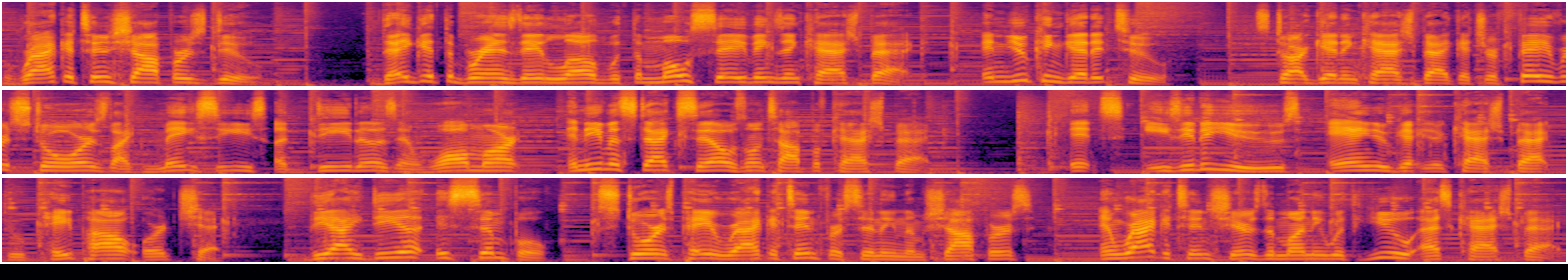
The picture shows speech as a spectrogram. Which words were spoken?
Rakuten shoppers do. They get the brands they love with the most savings and cash back. And you can get it too. Start getting cash back at your favorite stores like Macy's, Adidas, and Walmart, and even stack sales on top of cash back. It's easy to use, and you get your cash back through PayPal or check. The idea is simple stores pay Rakuten for sending them shoppers, and Rakuten shares the money with you as cash back.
